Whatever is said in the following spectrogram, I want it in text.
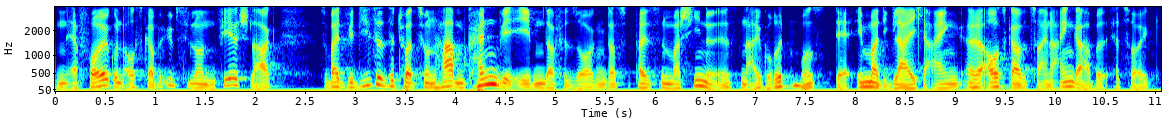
ein Erfolg und Ausgabe Y ein Fehlschlag, sobald wir diese Situation haben, können wir eben dafür sorgen, dass, weil es eine Maschine ist, ein Algorithmus, der immer die gleiche Ein äh, Ausgabe zu einer Eingabe erzeugt,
